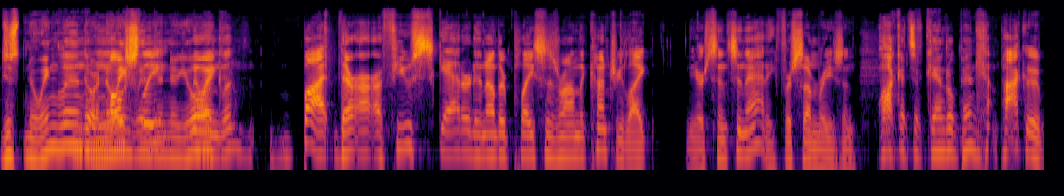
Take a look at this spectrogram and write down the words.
Just New England or Mostly New England and New York? New England. But there are a few scattered in other places around the country, like near Cincinnati for some reason. Pockets of candlepin? Pocket.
